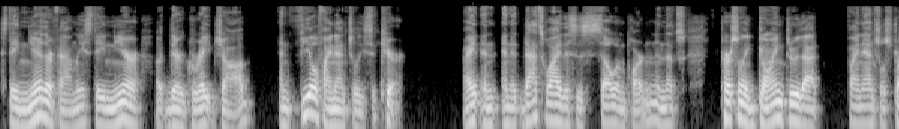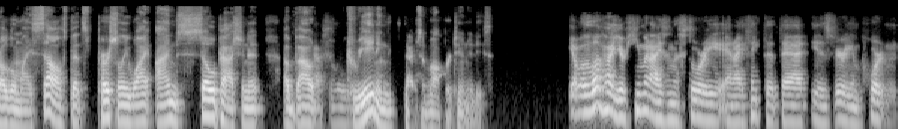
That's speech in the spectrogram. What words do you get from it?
stay near their family, stay near uh, their great job, and feel financially secure. Right. And, and it, that's why this is so important. And that's personally going through that financial struggle myself. That's personally why I'm so passionate about Absolutely. creating these types of opportunities. Yeah, well, I love how you're humanizing the story, and I think that that is very important.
